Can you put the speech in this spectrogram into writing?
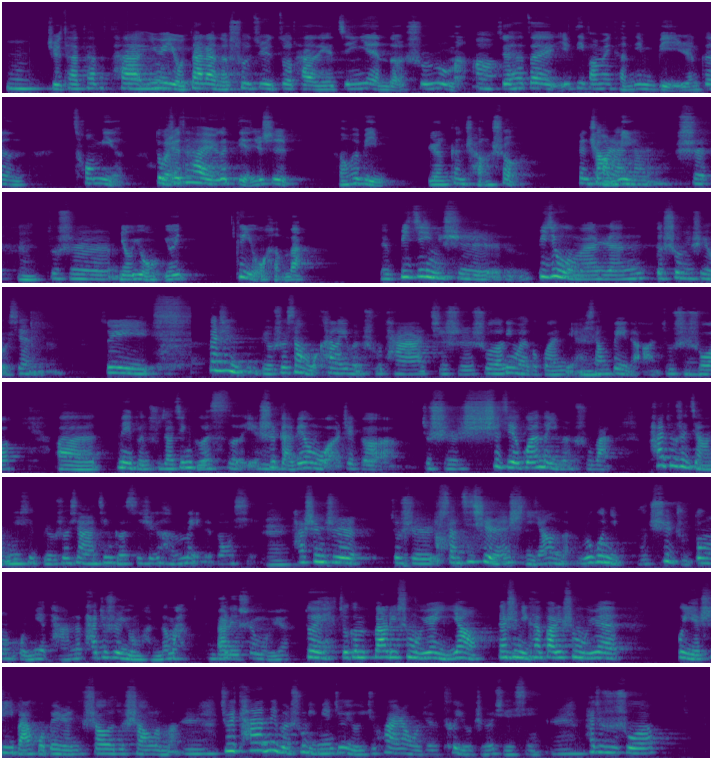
嗯，就是他他他，因为有大量的数据做它的一个经验的输入嘛，啊，所以它在一地方面肯定比人更聪明。我觉得它还有一个点就是可能会比人更长寿、更长命。是，嗯，就是有永有更永恒吧。对，毕竟是毕竟我们人的寿命是有限的，所以，但是比如说像我看了一本书，它其实说了另外一个观点，相悖的啊，就是说。呃，那本书叫《金阁寺》，也是改变我这个就是世界观的一本书吧。它就是讲你，比如说像金阁寺是一个很美的东西，嗯，它甚至就是像机器人是一样的。如果你不去主动毁灭它，那它就是永恒的嘛。巴黎圣母院，对，就跟巴黎圣母院一样。但是你看巴黎圣母院，不也是一把火被人烧了就烧了吗？嗯，就是他那本书里面就有一句话让我觉得特有哲学性。嗯，他就是说，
